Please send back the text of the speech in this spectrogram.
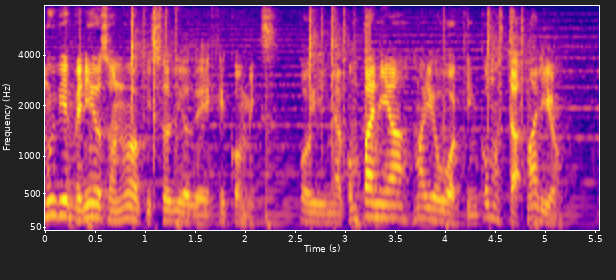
Muy bienvenidos a un nuevo episodio de G-Comics. Hoy me acompaña Mario Working. ¿Cómo estás, Mario?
